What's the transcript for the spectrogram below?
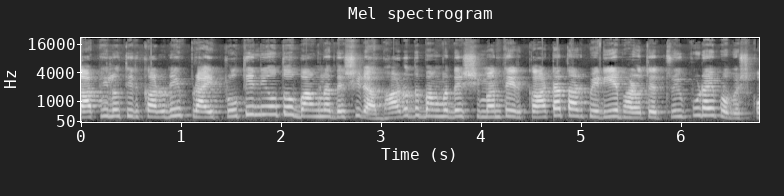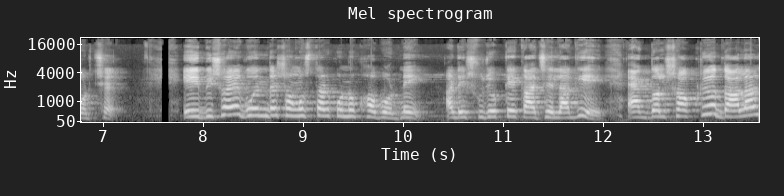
গাফিলতির কারণে প্রায় প্রতিনিয়ত বাংলাদেশিরা ভারত বাংলাদেশ সীমান্তের কাঁটা তার পেরিয়ে ভারতের ত্রিপুরায় প্রবেশ করছে। এই বিষয়ে গোয়েন্দা সংস্থার কোনো খবর নেই। আর এই সুযোগকে কাজে লাগিয়ে একদল সক্রিয় দালাল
